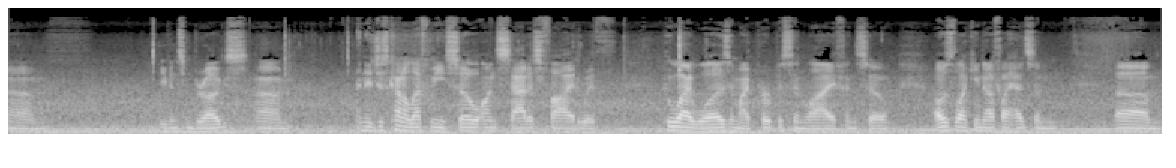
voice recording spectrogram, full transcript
um, even some drugs. Um, and it just kind of left me so unsatisfied with who I was and my purpose in life. And so I was lucky enough, I had some um,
